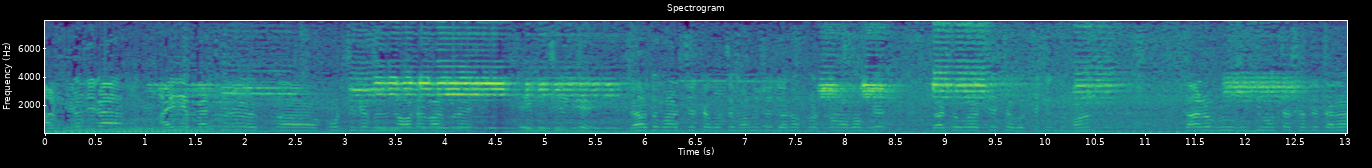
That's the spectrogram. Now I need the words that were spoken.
আর বিরোধীরা আইনে প্যাচ করে কোর্ট থেকে বিভিন্ন অর্ডার বার করে এই মিছিলকে ব্যাহত করার চেষ্টা করছে, মানুষের জনসমাগমকে ব্যর্থ করার চেষ্টা করছে, কিন্তু মানুষ তার বুদ্ধিমত্তার সাথে তারা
